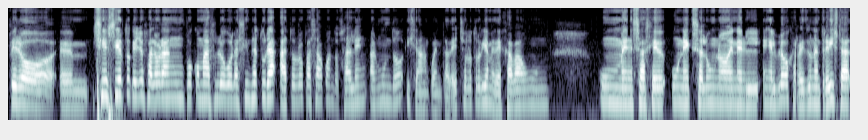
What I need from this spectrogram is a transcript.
Pero eh, sí es cierto que ellos valoran un poco más luego la asignatura a todo lo pasado cuando salen al mundo y se dan cuenta. De hecho, el otro día me dejaba un, un mensaje un ex alumno en el, en el blog a raíz de una entrevista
